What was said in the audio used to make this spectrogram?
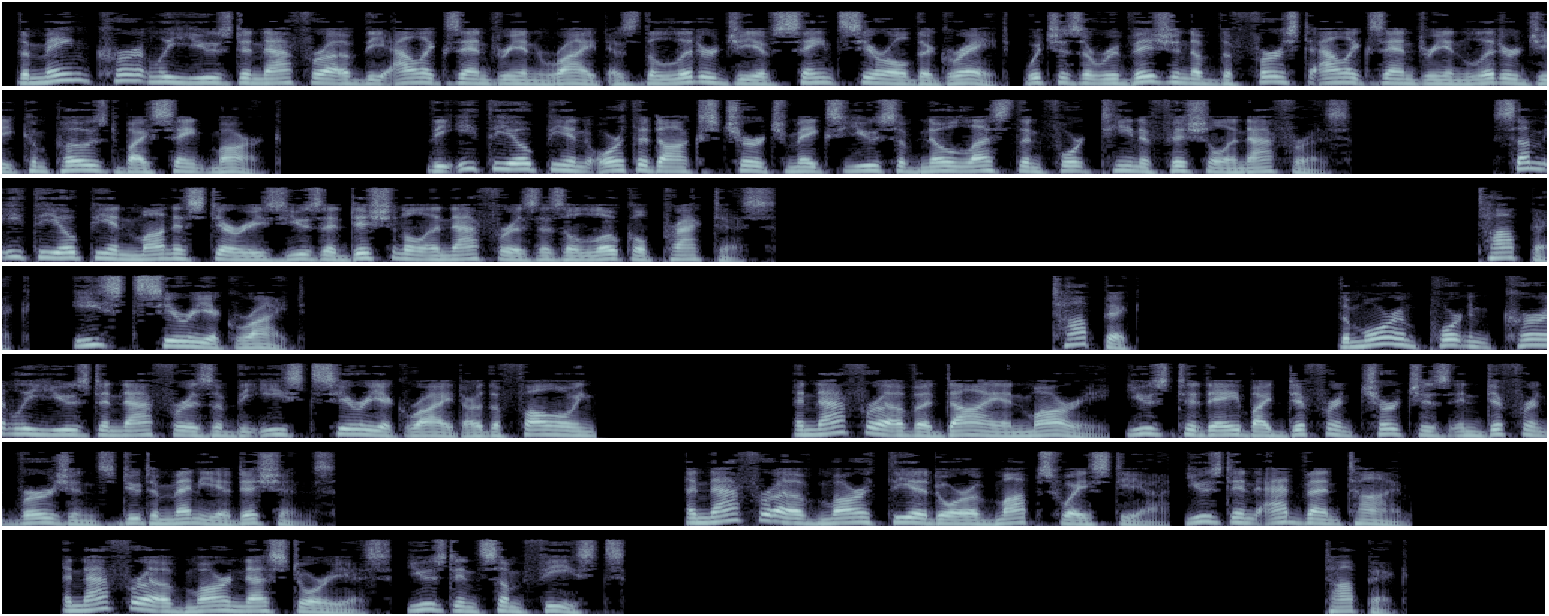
the main currently used anaphora of the Alexandrian Rite is the Liturgy of Saint Cyril the Great, which is a revision of the first Alexandrian liturgy composed by Saint Mark. The Ethiopian Orthodox Church makes use of no less than 14 official anaphoras. Some Ethiopian monasteries use additional anaphoras as a local practice. East Syriac Rite the more important currently used anaphoras of the East Syriac Rite are the following. Anaphora of Addai and Mari, used today by different churches in different versions due to many additions. Anaphora of Mar Theodore of Mopsuestia, used in Advent time. Anaphora of Mar Nestorius, used in some feasts.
